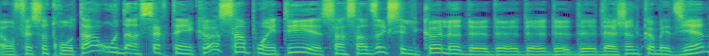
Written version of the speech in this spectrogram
on fait ça trop tard. Ou dans certains cas, sans pointer, sans, sans dire que c'est le cas là, de, de, de, de, la jeune comédienne,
